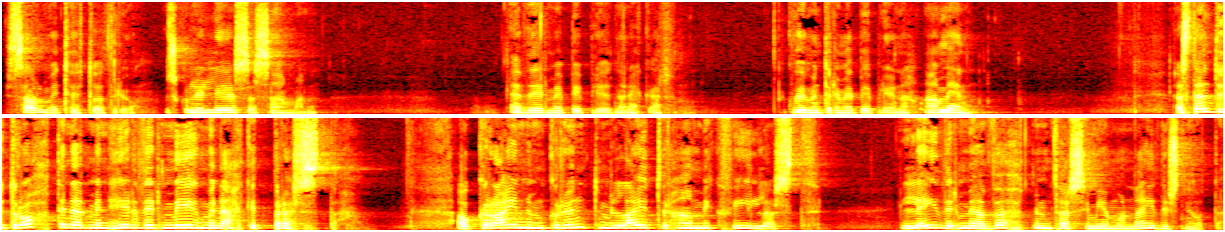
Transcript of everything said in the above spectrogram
Sálmi 23. Við skulum lesa saman ef þið er með biblíunar ekkar. Guðmundur er með biblíuna. Amen. Það stendur drottin er minn hyrðir mig mun ekkert bresta. Á grænum grundum lætur hann mig kvílast. Leiðir mig að vötnum þar sem ég má næðisnjóta.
